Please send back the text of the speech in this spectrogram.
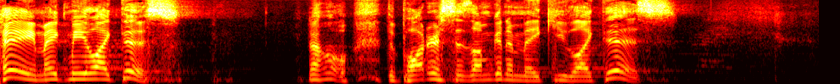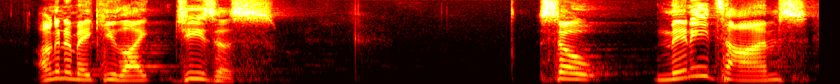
hey, make me like this. No, the potter says, I'm going to make you like this. I'm going to make you like Jesus. So many times,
